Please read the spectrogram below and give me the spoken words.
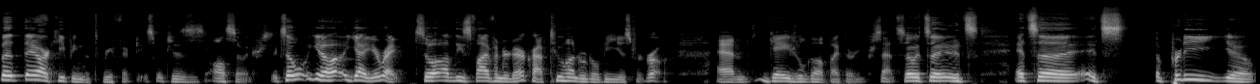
but they are keeping the 350s, which is also interesting. So you know, yeah, you're right. So of these 500 aircraft, 200 will be used for growth, and gauge will go up by 30 percent. So it's a it's it's a it's a pretty you know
